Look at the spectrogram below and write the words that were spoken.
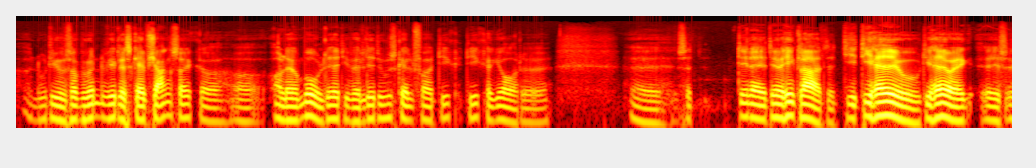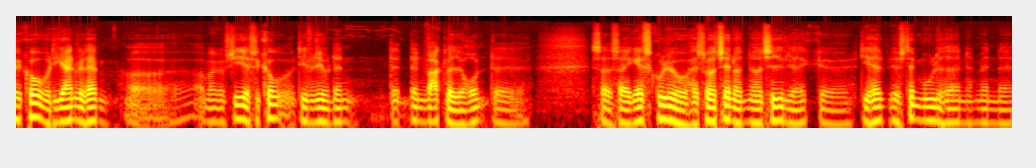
og nu er de jo så begyndt virkelig at skabe chancer, ikke? Og, og, og lave mål, det har de været lidt udskældt for, at de, de ikke har gjort. Øh, øh, så det der, det var helt klart, at de, de havde jo, de havde jo FCK, hvor de gerne ville have dem, og, og man kan sige, at FCK, definitivt, den, den, den vaklede jo rundt, øh, så, så AGF skulle jo have slået til noget, noget tidligere, ikke? Øh, de havde bestemt mulighederne, men, øh,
